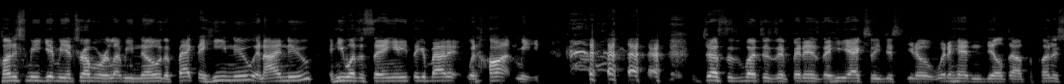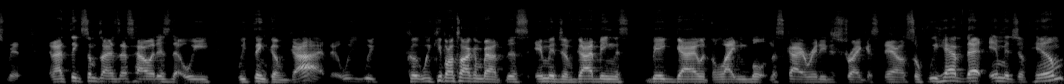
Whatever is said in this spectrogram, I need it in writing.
punish me, get me in trouble, or let me know? The fact that he knew and I knew and he wasn't saying anything about it would haunt me just as much as if it is that he actually just, you know, went ahead and dealt out the punishment. And I think sometimes that's how it is that we we think of God. We we we keep on talking about this image of God being this big guy with the lightning bolt in the sky ready to strike us down. So if we have that image of him,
